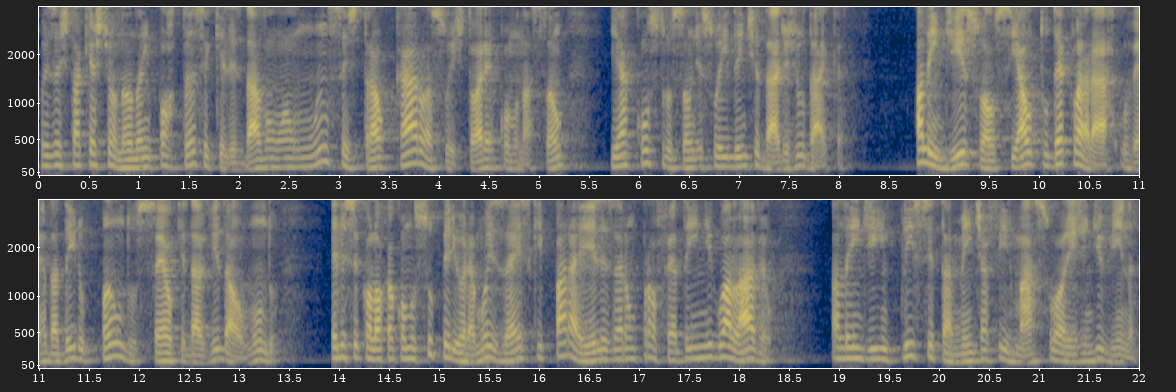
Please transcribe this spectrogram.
pois está questionando a importância que eles davam a um ancestral caro à sua história como nação e à construção de sua identidade judaica. Além disso, ao se autodeclarar o verdadeiro pão do céu que dá vida ao mundo, ele se coloca como superior a Moisés, que para eles era um profeta inigualável, além de implicitamente afirmar sua origem divina,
